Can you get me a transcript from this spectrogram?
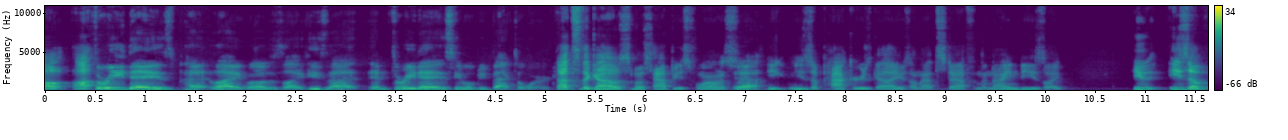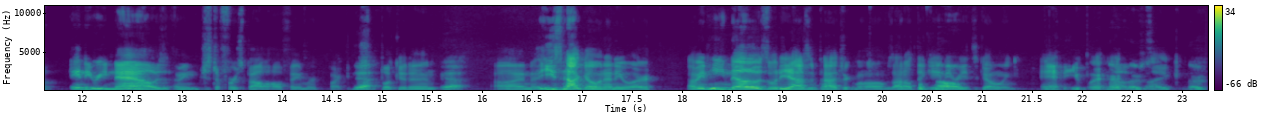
Oh, three days. Pat, like Mahomes is like he's not in three days. He will be back to work. that's the guy I was most happiest for. Honestly, Yeah. he, he's a Packers guy. He was on that staff in the '90s. Like he he's a Andy Reid now. Is, I mean, just a first ballot Hall of Famer. Like Yeah. just book it in. Yeah, Uh, and he's not going anywhere. I mean, he knows what he has in Patrick Mahomes. I don't think Andy No. Reid's going anywhere. No, there's- like, they're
